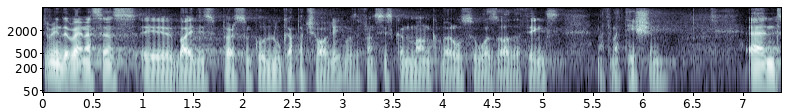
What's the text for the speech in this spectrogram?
during the Renaissance uh, by this person called Luca Pacioli, who was a Franciscan monk, but also was other things, mathematician. And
